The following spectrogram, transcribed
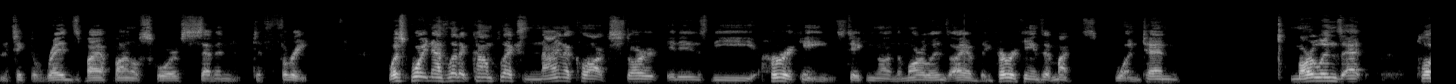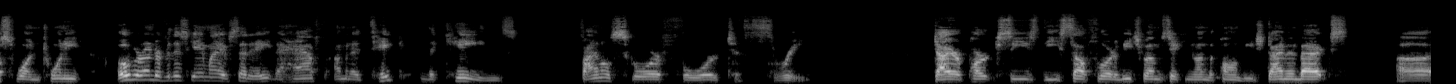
Going to take the Reds by a final score of 7 to 3. West Boynton Athletic Complex, 9 o'clock start. It is the Hurricanes taking on the Marlins. I have the Hurricanes at minus 110. Marlins at plus 120. Over under for this game, I have set at 8.5. I'm going to take the Canes. Final score 4 to 3. Dyer Park sees the South Florida Beach Bums taking on the Palm Beach Diamondbacks. Uh,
